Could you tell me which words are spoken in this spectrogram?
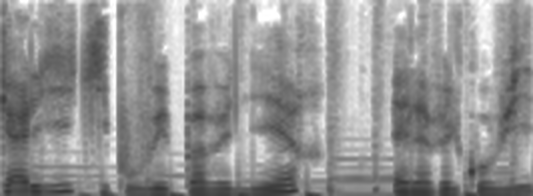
Kali qui pouvait pas venir. Elle avait le Covid.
